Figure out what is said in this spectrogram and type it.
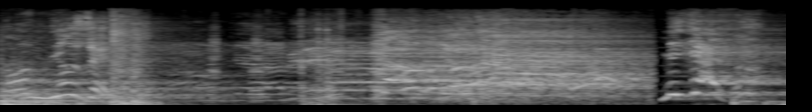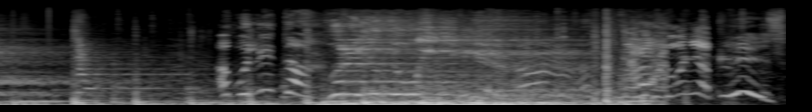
No music. Miguel! Abuelita! What are you doing here? Um, Doña, please.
